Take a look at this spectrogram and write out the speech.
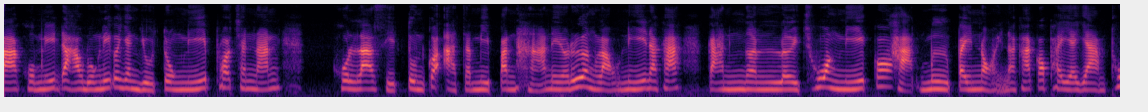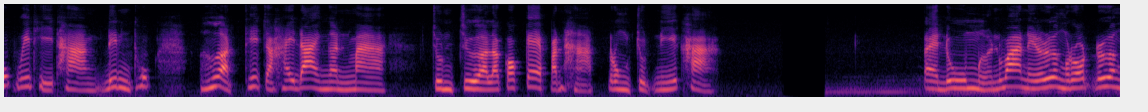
ลาคมนี้ดาวดวงนี้ก็ยังอยู่ตรงนี้ เพราะฉะนั้น คนราศีตุลก็อาจจะมีปัญหาในเรื่องเหล่านี้นะคะ การเงินเลยช่วงนี้ก็ขาดมือไปหน่อยนะคะ ก็พยายามทุกวิถีทางดิ้นทุกเฮือดที่จะให้ได้เงินมา จุนเจือแล้วก็แก้ปัญหาตรงจุดนี้ค่ะ แต่ดูเหมือนว่าในเรื่องรถเรื่อง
